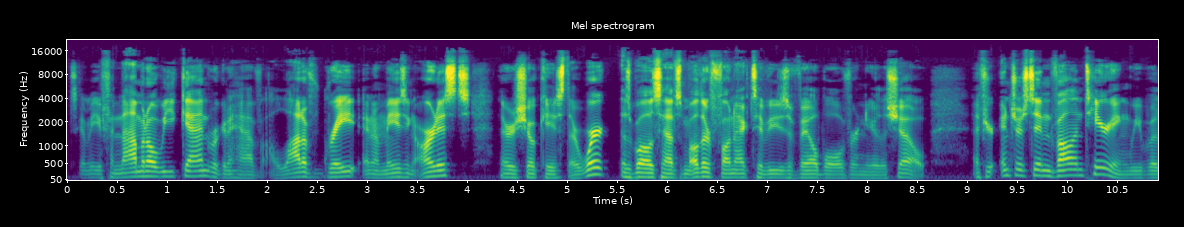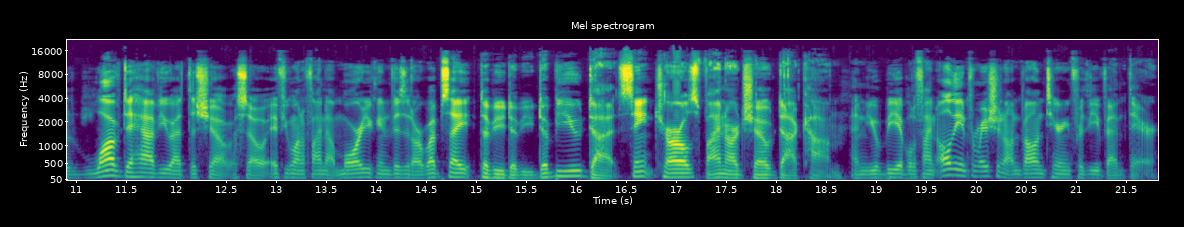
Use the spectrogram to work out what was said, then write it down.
It's going to be a phenomenal weekend. We're going to have a lot of great and amazing artists there to showcase their work, as well as have some other fun activities available over near the show. If you're interested in volunteering, we would love to have you at the show. So if you want to find out more, you can visit our website, www.stcharlesfineartshow.com, and you'll be able to find all the information on volunteering for the event there.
